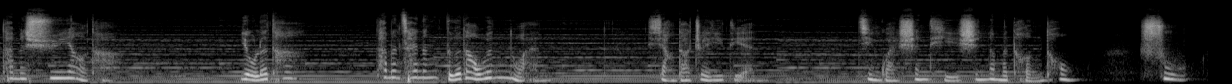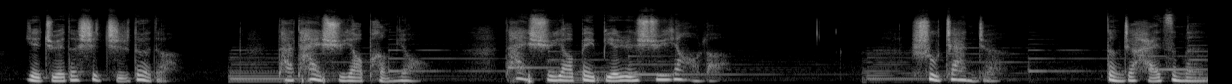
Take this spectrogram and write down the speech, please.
他们需要它。有了它，他们才能得到温暖。想到这一点。尽管身体是那么疼痛，树也觉得是值得的。它太需要朋友，太需要被别人需要了。树站着，等着孩子们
